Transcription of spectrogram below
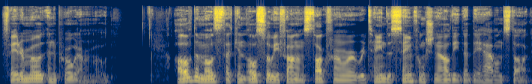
Fader mode, and Programmer mode. All of the modes that can also be found on stock firmware retain the same functionality that they have on stock,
